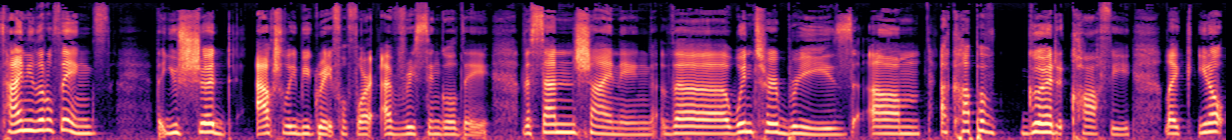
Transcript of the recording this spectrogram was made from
tiny little things that you should actually be grateful for every single day. The sun shining, the winter breeze, um, a cup of good coffee. Like, you know,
